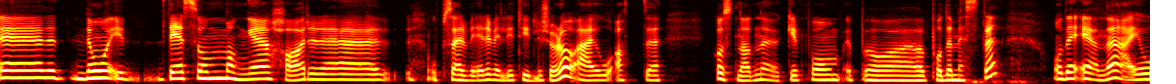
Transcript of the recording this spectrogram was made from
Eh, det som mange har eh, observerer veldig tydelig sjøl òg, er jo at kostnadene øker på, på, på, det meste. Og det ene er jo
